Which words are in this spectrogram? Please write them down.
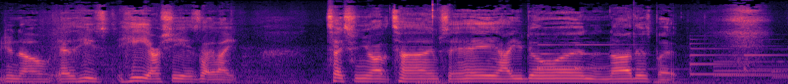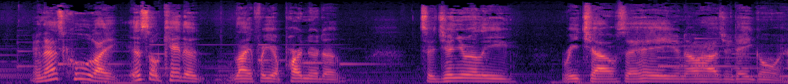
you know, he's he or she is like, like texting you all the time, saying, "Hey, how you doing?" and all this, but and that's cool. Like, it's okay to like for your partner to to genuinely reach out, and say, hey, you know, how's your day going?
